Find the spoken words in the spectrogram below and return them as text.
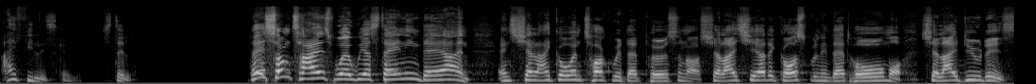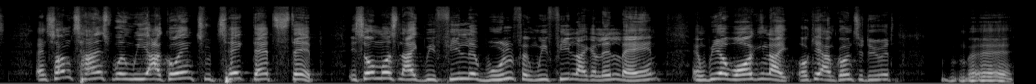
I feel it's scary still. There are some times where we are standing there and, and shall I go and talk with that person or shall I share the gospel in that home or shall I do this? And sometimes when we are going to take that step, it's almost like we feel a wolf and we feel like a little lamb and we are walking like, okay, I'm going to do it. And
